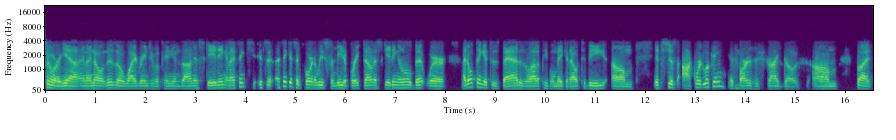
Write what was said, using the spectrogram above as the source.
Sure, yeah, and I know there's a wide range of opinions on his skating, and I think it's a, I think it's important, at least for me, to break down his skating a little bit. Where I don't think it's as bad as a lot of people make it out to be. Um, it's just awkward looking as far as his stride goes. Um, but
